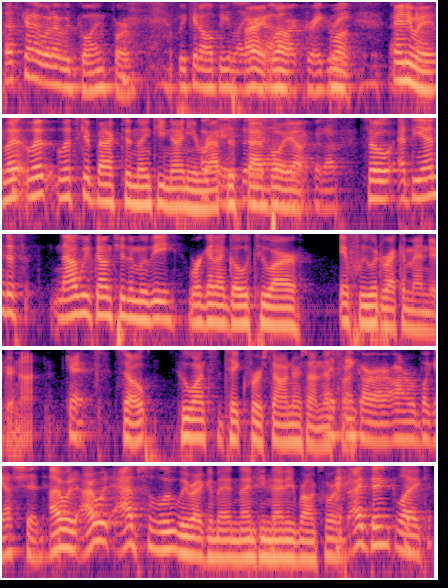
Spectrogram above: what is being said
That's kind of what I was going for. We could all be like All right, uh, well, Mark Gregory. well, anyway, let, let, let's get back to 1990 and wrap Okay, this so bad yeah, boy let's up. wrap it up. So at the end of now we've gone through the movie, we're gonna go to our if we would recommend it or not. Okay, So who wants to take first honors on I this one? I think our honorable guest should. I would I would absolutely recommend 1990 Bronx Warriors. I think like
